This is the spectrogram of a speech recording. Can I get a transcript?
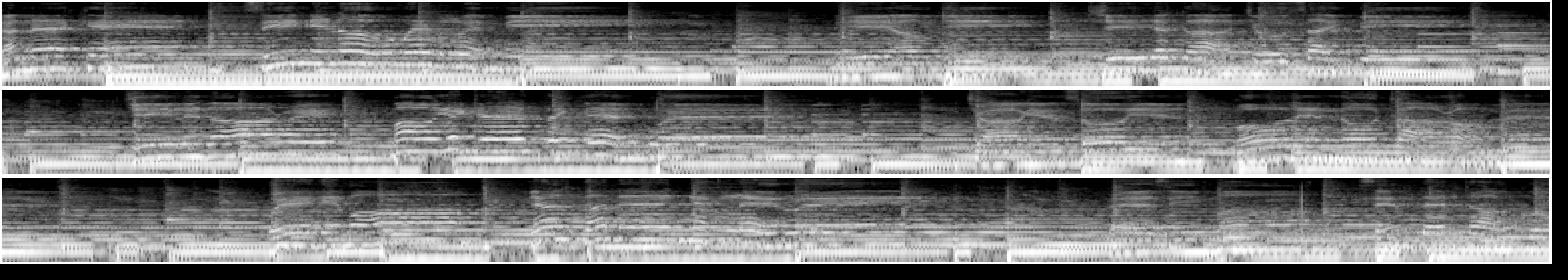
တနခဲစီနေလို့ဝဲလွယ်မီနေအောင်ကြီးရှေးရက်ကကြိုးဆိုင်ပြီးကြည်လင်သာရ libertà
